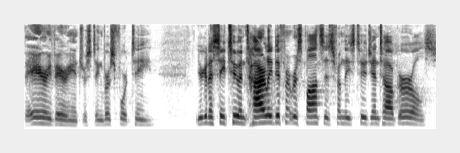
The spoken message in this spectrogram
very, very interesting. Verse 14. You're going to see two entirely different responses from these two Gentile girls.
